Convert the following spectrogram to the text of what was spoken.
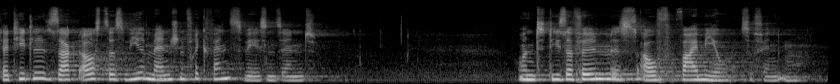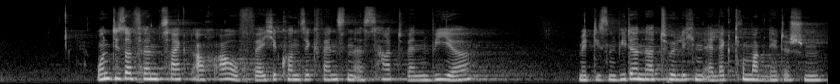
Der Titel sagt aus, dass wir Menschen Frequenzwesen sind. Und dieser Film ist auf Vimeo zu finden. Und dieser Film zeigt auch auf, welche Konsequenzen es hat, wenn wir mit diesen widernatürlichen elektromagnetischen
